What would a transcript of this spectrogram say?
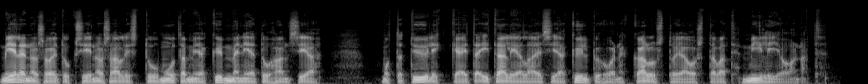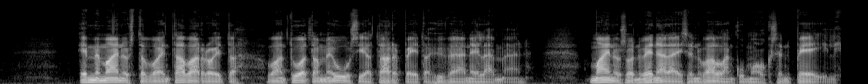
Mielenosoituksiin osallistuu muutamia kymmeniä tuhansia, mutta tyylikkäitä italialaisia kylpyhuonekalustoja ostavat miljoonat. Emme mainosta vain tavaroita, vaan tuotamme uusia tarpeita hyvään elämään. Mainos on venäläisen vallankumouksen peili.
